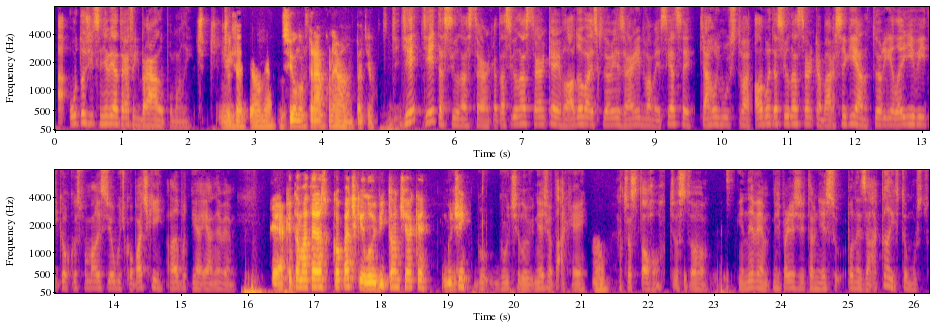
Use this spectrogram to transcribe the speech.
a útočníci nevedia trafiť bránu pomaly. Č- č- My zatiaľ nejakú silnú stránku nemáme, Paťo. Kde je tá silná stránka? Tá silná stránka je Vladová, ktorý je zranený dva mesiace, ťahuň mužstva, alebo je tá silná stránka Barsegian, ktorý je lenivý, ty kokos pomaly si obuč kopačky, alebo ja, ja neviem. Okay, aké to má teraz kopačky? Louis Vuitton či aké? Gucci? Gu- Gucci, Louis, niečo také. No. A čo z toho? Čo z toho? Ja neviem, prečo, že tam nie sú plné základy v tom mužstve.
